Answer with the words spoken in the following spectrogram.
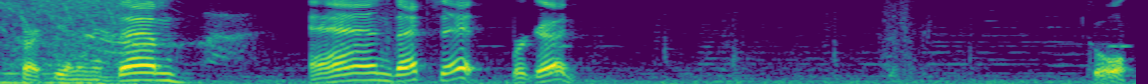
Start dealing with them. And that's it. We're good. Cool.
